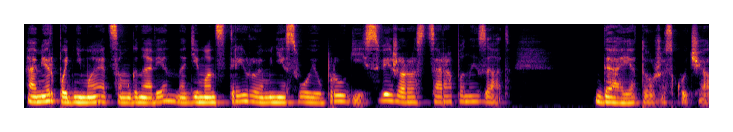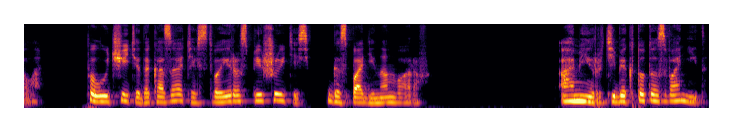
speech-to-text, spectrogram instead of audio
Амир поднимается мгновенно, демонстрируя мне свой упругий, свежерасцарапанный зад. Да, я тоже скучала. Получите доказательства и распишитесь, господин Анваров. Амир, тебе кто-то звонит.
